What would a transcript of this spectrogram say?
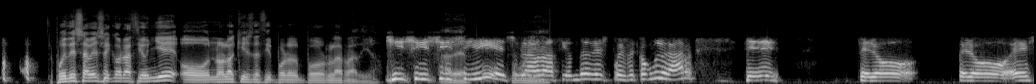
¿Puedes saber qué oración ye o no la quieres decir por, por la radio? Sí, sí, sí, ver, sí, es ¿cómo una ya? oración de después de comulgar, eh, pero pero es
